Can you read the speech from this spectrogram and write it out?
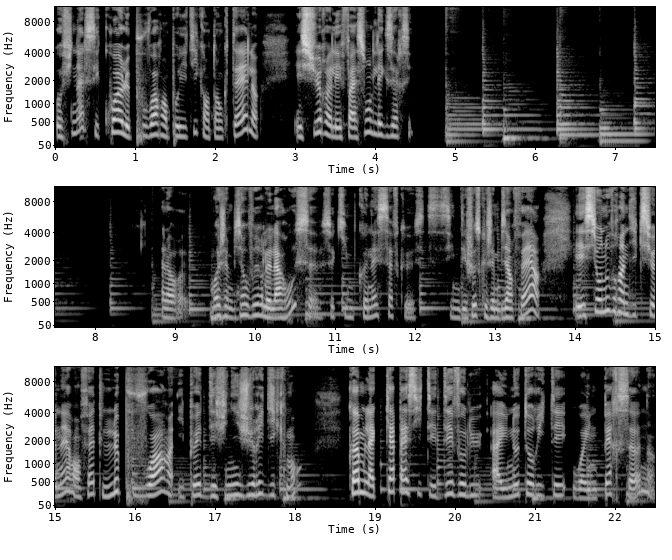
au final, c'est quoi le pouvoir en politique en tant que tel et sur les façons de l'exercer. Alors, moi, j'aime bien ouvrir le Larousse. Ceux qui me connaissent savent que c'est une des choses que j'aime bien faire. Et si on ouvre un dictionnaire, en fait, le pouvoir, il peut être défini juridiquement comme la capacité dévolue à une autorité ou à une personne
